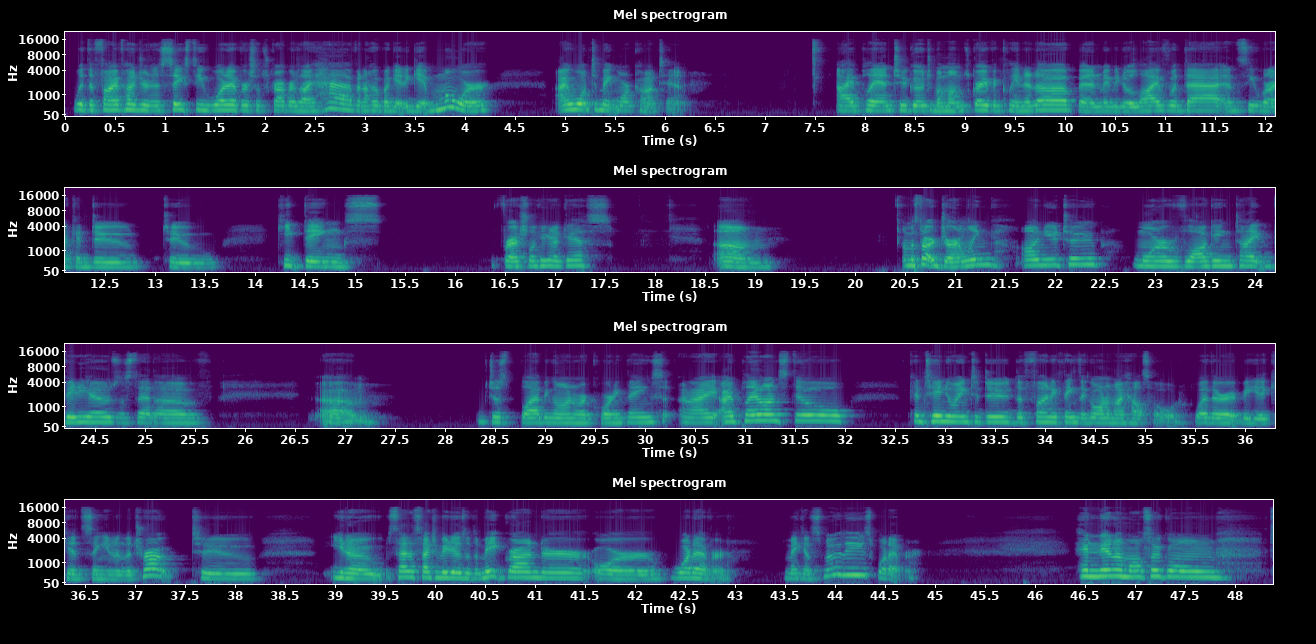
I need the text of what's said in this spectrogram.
with the 560 whatever subscribers I have, and I hope I get to get more, I want to make more content. I plan to go to my mom's grave and clean it up and maybe do a live with that and see what I can do to keep things fresh looking, I guess. Um, I'm gonna start journaling on YouTube, more vlogging type videos instead of um, just blabbing on and recording things. And I, I plan on still continuing to do the funny things that go on in my household, whether it be the kids singing in the truck to, you know, satisfaction videos of the meat grinder or whatever making smoothies, whatever. And then I'm also going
